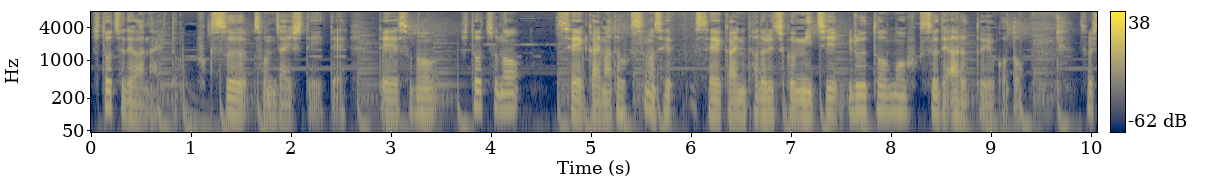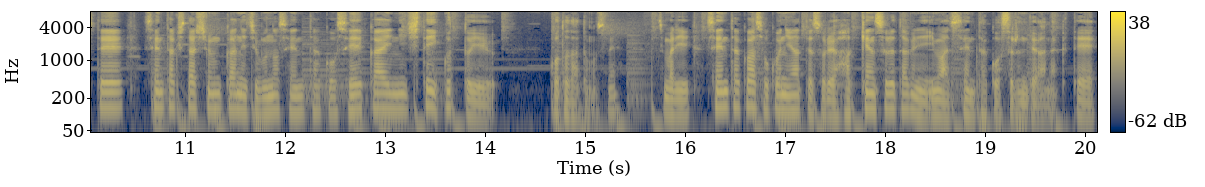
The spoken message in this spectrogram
一つではないと複数存在していて。でその一つの正解また複数の正解にたどり着く道ルートも複数であるということ。そして選択した瞬間に自分の選択を正解にしていくということだと思うんですね。つまり選択はそこにあってそれを発見するために今選択をするんではなくて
